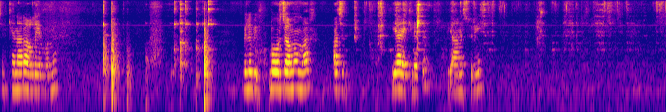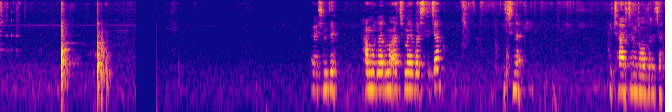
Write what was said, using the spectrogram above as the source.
Şimdi kenara alayım bunu. Böyle bir borcamım var. Acı yağ ekledim. Yağını süreyim. Evet şimdi hamurlarımı açmaya başlayacağım. İçine iç harcını dolduracağım.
